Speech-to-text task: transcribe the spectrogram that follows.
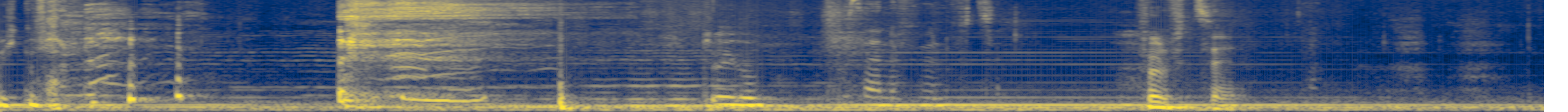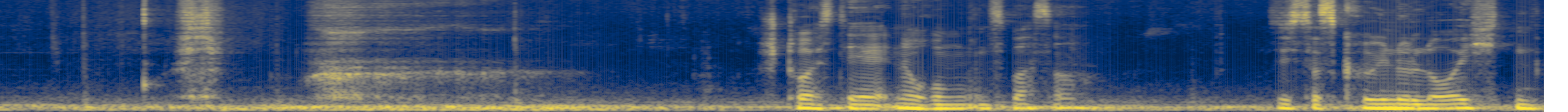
Bin gerade kurz, glaube ich, gewonnen. Entschuldigung. Das ist eine 15. 15. Streust die Erinnerungen ins Wasser. Siehst das grüne Leuchten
